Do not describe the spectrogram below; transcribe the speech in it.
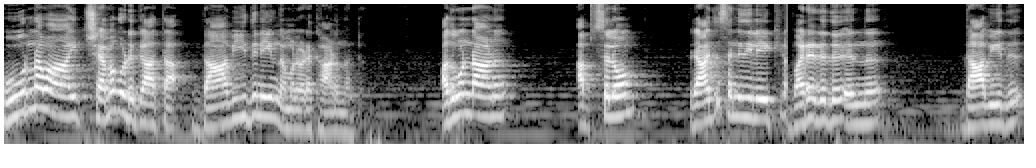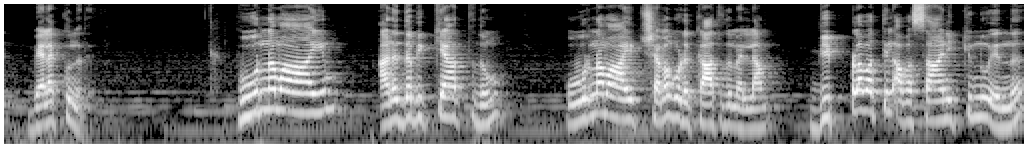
പൂർണമായി ക്ഷമ കൊടുക്കാത്ത ദാവീദിനെയും നമ്മളിവിടെ കാണുന്നുണ്ട്. അതുകൊണ്ടാണ് അബ്സലോം രാജസന്നിധിയിലേക്ക് വരരുത് എന്ന് ദാവീദ് വിലക്കുന്നത്. പൂർണമായും അനുദപിക്കാത്തതും പൂർണമായി ക്ഷമ കൊടുക്കാത്തതുമെല്ലാം വിപ്ലവത്തിൽ അവസാനിക്കുന്നു എന്ന്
